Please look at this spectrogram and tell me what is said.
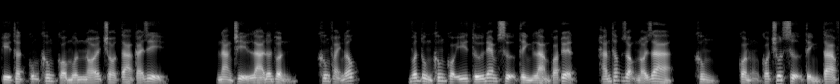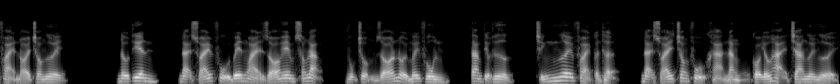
kỳ thật cũng không có muốn nói cho ta cái gì. Nàng chỉ là đơn thuần, không phải ngốc. Vân tùng không có ý tứ đem sự tình làm quá tuyệt, hắn thấp giọng nói ra, không, còn có chút sự tình ta phải nói cho ngươi đầu tiên, đại soái phủ bên ngoài gió êm sóng lặng, vụ trộm gió nổi mây phun, tam tiểu thư, chính ngươi phải cẩn thận, đại soái trong phủ khả năng có yếu hại cha ngươi người.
